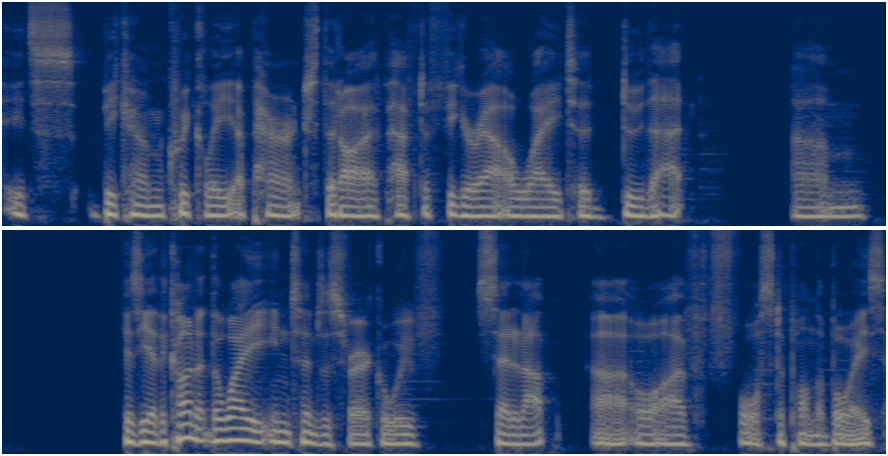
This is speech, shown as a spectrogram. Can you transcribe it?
it's become quickly apparent that I have to figure out a way to do that. Um, because yeah, the kind of the way in terms of spherical we've set it up, uh, or I've forced upon the boys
